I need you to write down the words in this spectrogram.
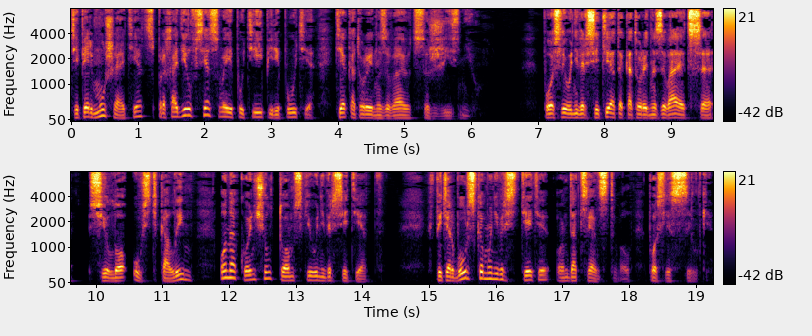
теперь муж и отец, проходил все свои пути и перепутья, те, которые называются жизнью. После университета, который называется «Село Усть-Колым», он окончил Томский университет. В Петербургском университете он доценствовал после ссылки.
